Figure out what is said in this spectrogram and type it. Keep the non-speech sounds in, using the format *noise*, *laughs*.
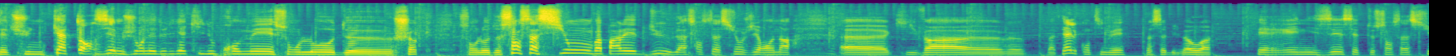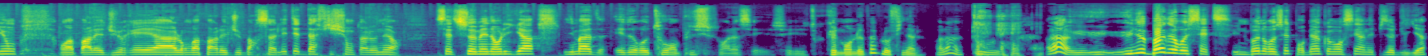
C'est une quatorzième journée de Liga qui nous promet son lot de choc, son lot de sensations. On va parler de la sensation Girona euh, qui va, euh, va-t-elle continuer face à Bilbao à pérenniser cette sensation? On va parler du Real, on va parler du Barça. Les têtes d'affiche sont à l'honneur cette semaine en Liga. Imad est de retour en plus. Voilà, c'est que demande le peuple au final. Voilà, tout, *laughs* voilà, une bonne recette, une bonne recette pour bien commencer un épisode Liga.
